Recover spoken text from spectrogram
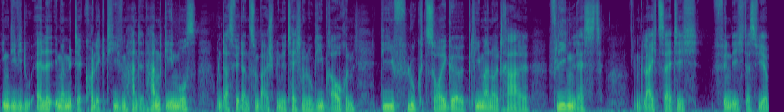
individuelle immer mit der kollektiven Hand in Hand gehen muss und dass wir dann zum Beispiel eine Technologie brauchen, die Flugzeuge klimaneutral fliegen lässt. Und gleichzeitig finde ich, dass wir,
